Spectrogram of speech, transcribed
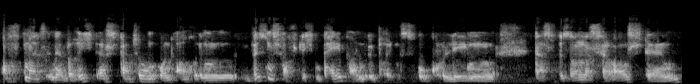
oftmals in der Berichterstattung und auch in wissenschaftlichen Papern übrigens, wo Kollegen das besonders herausstellen,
